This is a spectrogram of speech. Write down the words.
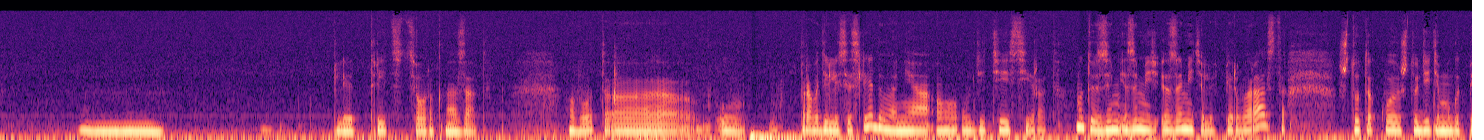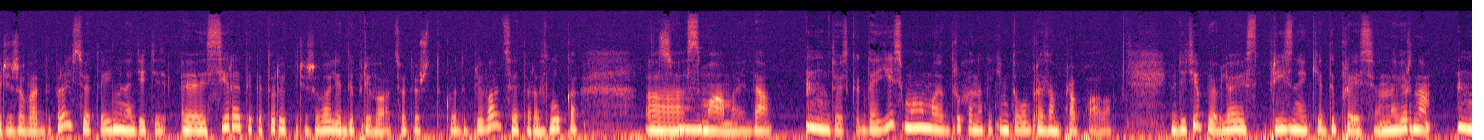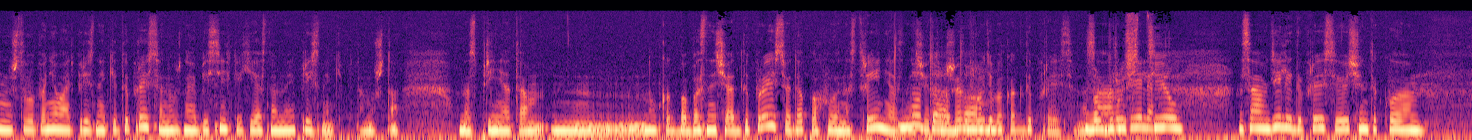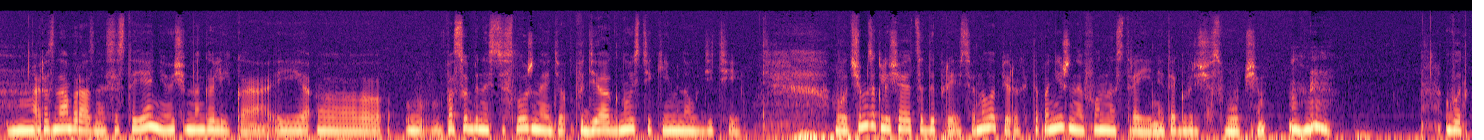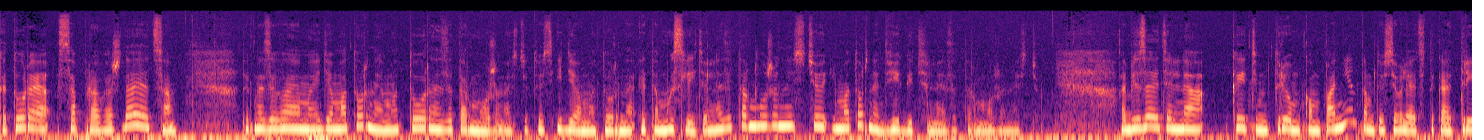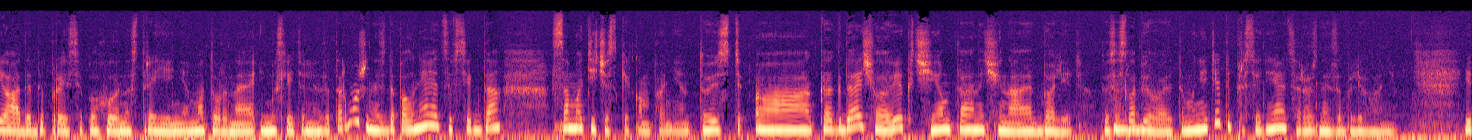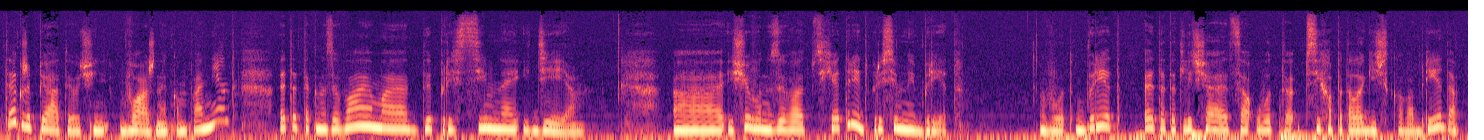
лет 30-40 назад. Вот, э, проводились исследования у детей-сирот. Ну, то есть заметили в первый раз, что такое, что дети могут переживать депрессию. Это именно дети-сироты, э, которые переживали депривацию. То есть, что такое депривация? Это разлука с мамой, с мамой да. То есть, когда есть мама, и вдруг она каким-то образом пропала. И у детей появлялись признаки депрессии. Наверное, чтобы понимать признаки депрессии, нужно объяснить, какие основные признаки, потому что у нас принято, ну, как бы обозначать депрессию, да, плохое настроение, ну значит, ну, да, уже да. вроде бы как депрессия. На Загрустил. Самом деле, на самом деле депрессия очень такое разнообразное состояние, очень многоликое, и э, в особенности сложное в диагностике именно у детей. Вот. В чем заключается депрессия? Ну, во-первых, это пониженный фон настроения, это я говорю сейчас в общем. вот, которая сопровождается так называемой идиомоторной и моторной заторможенностью. То есть идиомоторная – это мыслительной заторможенностью и моторной двигательной заторможенностью. Обязательно к этим трем компонентам, то есть является такая триада депрессии, плохое настроение, моторная и мыслительная заторможенность, дополняется всегда соматический компонент. То есть а, когда человек чем-то начинает болеть, то есть ослабевает иммунитет и присоединяются разные заболевания. И также пятый очень важный компонент – это так называемая депрессивная идея. А, Еще его называют в психиатрии депрессивный бред. Вот. Бред этот отличается от психопатологического бреда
